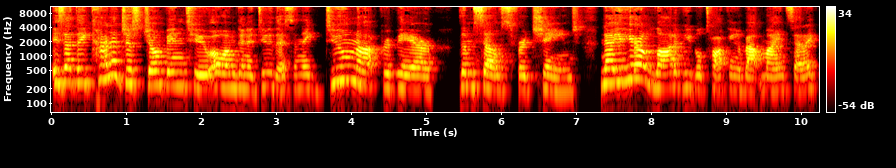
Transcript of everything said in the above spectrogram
is that they kind of just jump into, oh, I'm going to do this. And they do not prepare themselves for change. Now, you hear a lot of people talking about mindset. I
